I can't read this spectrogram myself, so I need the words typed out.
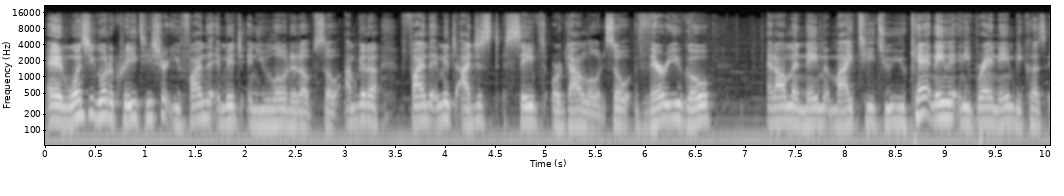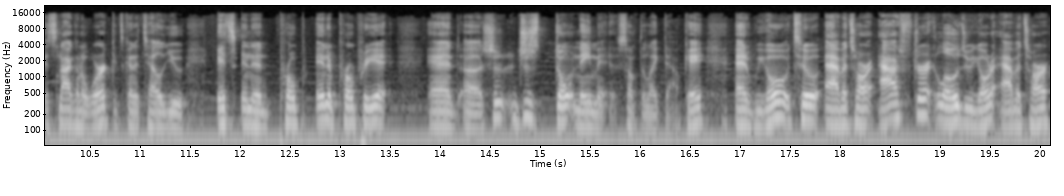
And once you go to create t-shirt, you find the image and you load it up. So I'm going to find the image I just saved or downloaded. So there you go. And I'm to name it my T2. You can't name it any brand name because it's not to work. It's to tell you it's an inappropriate and uh, just don't name it something like that okay and we go to avatar after it loads we go to avatar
